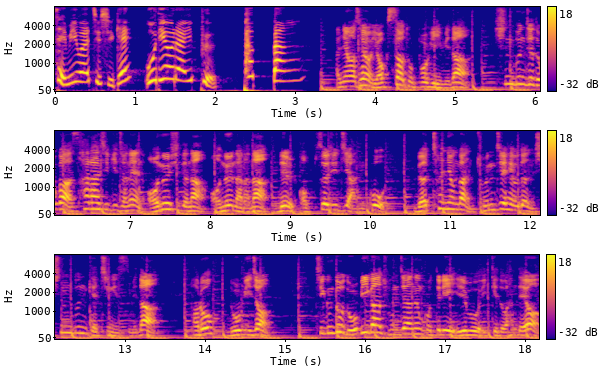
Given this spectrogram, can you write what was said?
재미와 지식의 오디오 life 팟빵 안녕하세요. 역사 돋보기입니다. 신분제도가 사라지기 전엔 어느 시대나 어느 나라나 늘 없어지지 않고 몇천 년간 존재해오던 신분 계층이 있습니다. 바로 노비죠. 지금도 노비가 존재하는 곳들이 일부 있기도 한데요.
